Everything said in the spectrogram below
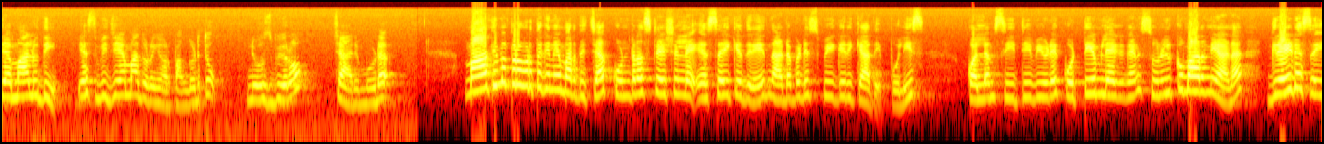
Jamaluddin S Vijayamma തുടങ്ങിയവർ പങ്കെടുത്തു. News bureau Charummoodu. മാധ്യമപ്രവർത്തകനെ മർദ്ദിച്ച കുണ്ട്ര സ്റ്റേഷനിലെ എസ് ഐക്കെതിരെ നടപടി സ്വീകരിക്കാതെ പോലീസ്. കൊല്ലം സി ടി വിയുടെ കൊട്ടിയം ലേഖകൻ സുനിൽകുമാറിനെയാണ് grade S I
